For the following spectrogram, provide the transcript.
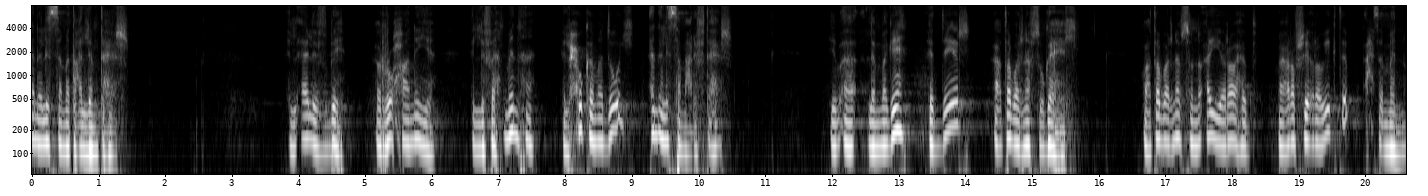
أنا لسه ما اتعلمتهاش الألف ب الروحانية اللي فاهمينها الحكمة دول أنا لسه ما عرفتهاش. يبقى لما جه الدير اعتبر نفسه جاهل واعتبر نفسه إنه أي راهب ما يعرفش يقرأ ويكتب أحسن منه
